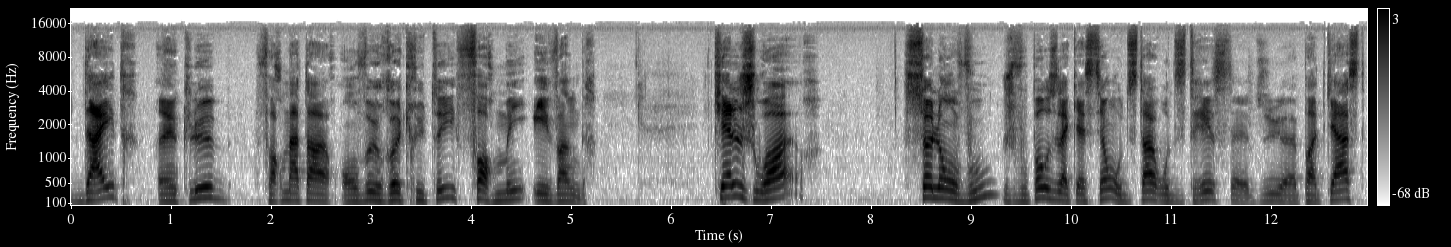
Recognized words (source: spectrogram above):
d'être un club formateur. On veut recruter, former et vendre. Quels joueurs selon vous, je vous pose la question, auditeur, auditrice euh, du euh, podcast,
